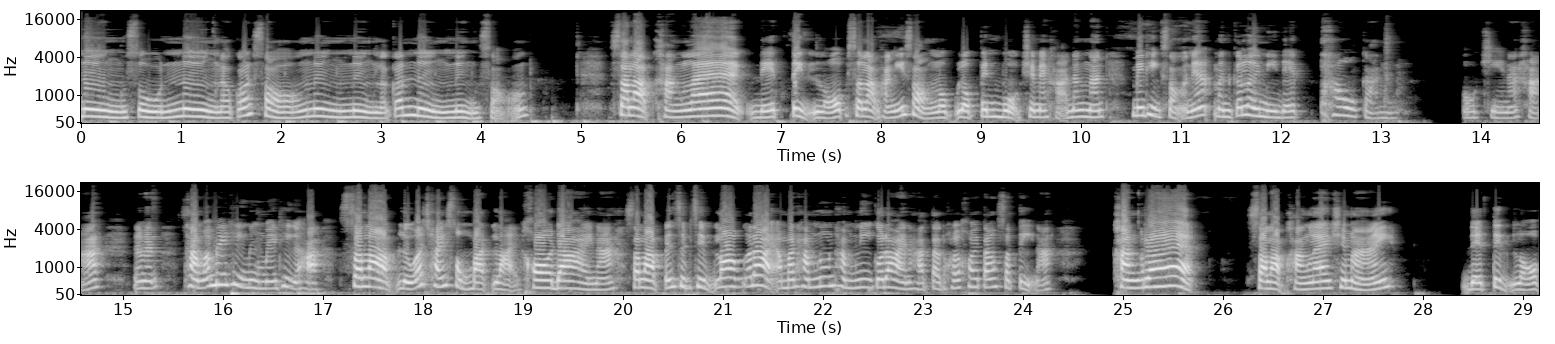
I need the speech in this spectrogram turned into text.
หนึ่งศูนย์หนึ่งแล้วก็สองหนึ่งหนึ่งแล้วก็หนึ่งหนึ่งสองสลับครั้งแรกเดทติดลบ สลับครั้งที่สองลบลบเป็นบวกใช่ไหมคะ ดังนั้นเมทริกสองอันเนี้ยมันก็เลยมีเดทเท่ากันโอเคนะคะ ดังนั้นถามว่าเมทริกหนึ่งเมทริกอะค่ะ สลับหรือว่าใช้สมบัติหลายข้อได้นะ สลับเป็นสิบสิบรอบก็ได้ เอามาทำนู่นทำนี่ก็ได้นะคะ แต่ค่อยๆตั้งสตินะ ครั้งแรก สลับครั้งแรกใช่ไหมเดทติดลบ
